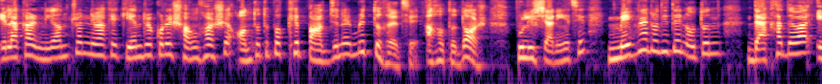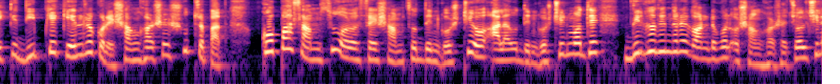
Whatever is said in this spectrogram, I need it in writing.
এলাকার নিয়ন্ত্রণ নেওয়াকে কেন্দ্র করে সংঘর্ষে অন্ততপক্ষে পাঁচজনের মৃত্যু হয়েছে, আহত দশ। পুলিশ জানিয়েছে, মেঘনা নদীতে নতুন দেখা দেওয়া একটি দ্বীপকে কেন্দ্র করে সংঘর্ষের সূত্রপাত। কোপা শামসু ওরফে শামসুদ্দিন গোষ্ঠী ও আলাউদ্দিন গোষ্ঠীর মধ্যে দীর্ঘদিন ধরে গণ্ডগোল ও সংঘর্ষ চলছিল।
